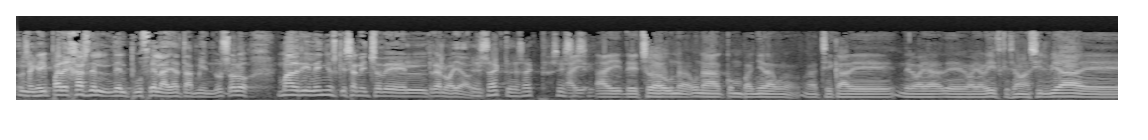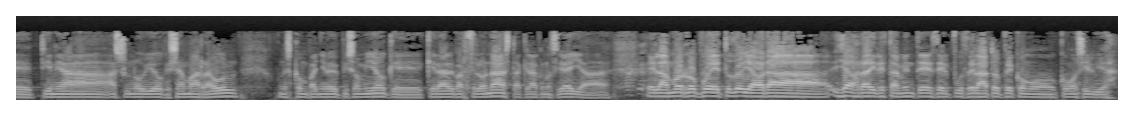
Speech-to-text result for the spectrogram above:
O sea que hay parejas del, del Pucela ya también, no solo madrileños que se han hecho del Real Valladolid. Exacto, exacto. Sí, sí, Hay, sí. hay, de hecho, una, una compañera, una, una chica de, del Valla- de Valladolid que se llama Silvia, eh, tiene a, a su novio que se llama Raúl, un ex compañero de piso mío que, que era del Barcelona hasta que la conocí a ella. El amor lo puede todo y ahora, y ahora directamente es del Pucela a tope como, como Silvia.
